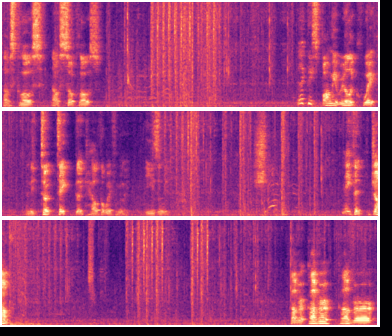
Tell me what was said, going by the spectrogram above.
That was close. That was so close. I like they spawned me really quick. And they took take like health away from me like, easily. Shit. Nathan, jump. Cover, cover, cover.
